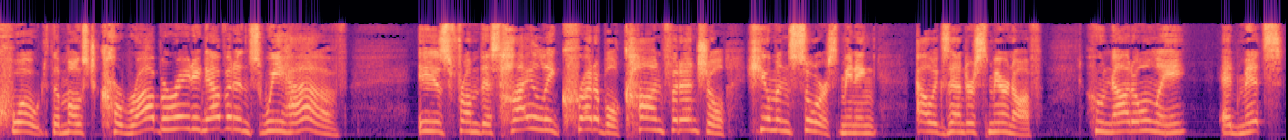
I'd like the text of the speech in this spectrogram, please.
Quote, the most corroborating evidence we have is from this highly credible, confidential human source, meaning Alexander Smirnov, who not only admits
